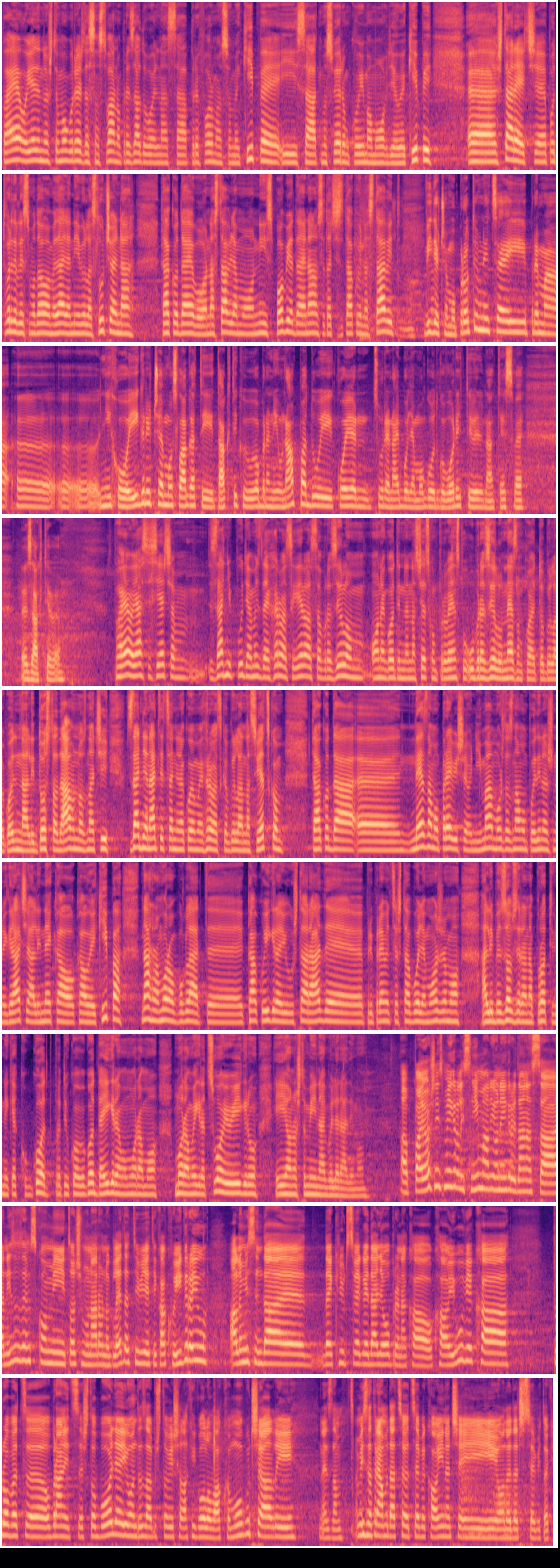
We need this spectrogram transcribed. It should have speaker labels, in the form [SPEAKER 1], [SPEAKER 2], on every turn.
[SPEAKER 1] Pa evo, jedino što mogu reći da sam stvarno prezadovoljna sa performansom ekipe i sa atmosferom koju imamo ovdje u ekipi. E, šta reći, potvrdili smo da ova medalja nije bila slučajna, tako da evo, nastavljamo niz pobjeda i nadam se da će se tako i nastaviti.
[SPEAKER 2] Vidjet ćemo protivnice i prema e, e, njihovoj igri ćemo slagati taktiku u obrani i u napadu i koje cure najbolje mogu odgovoriti na te sve zahtjeve.
[SPEAKER 1] Pa evo, ja se sjećam, zadnji put ja mislim da je Hrvatska igrala sa Brazilom one godine na svjetskom prvenstvu u Brazilu, ne znam koja je to bila godina, ali dosta davno, znači zadnje natjecanje na kojima je Hrvatska bila na svjetskom, tako da e, ne znamo previše o njima, možda znamo pojedinačno igrače, ali ne kao, kao ekipa. Naravno moramo pogledati e, kako igraju, šta rade, pripremiti se šta bolje možemo, ali bez obzira na protivnike, kogod, protiv koga god da igramo, moramo, moramo igrati svoju igru, i ono što mi najbolje radimo.
[SPEAKER 3] pa još nismo igrali s njima, ali oni igraju danas sa Nizozemskom i to ćemo naravno gledati, vidjeti kako igraju, ali mislim da je, da je ključ svega i dalje obrana kao, kao i uvijek, a probati e, obraniti se što bolje i onda zabiti što više lakih golova ako je moguće, ali ne znam, mislim da trebamo dati sve od sebe kao inače i onda da će sve biti ok.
